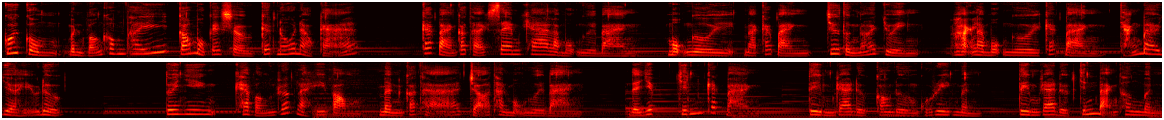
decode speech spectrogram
cuối cùng mình vẫn không thấy có một cái sự kết nối nào cả. Các bạn có thể xem kha là một người bạn, một người mà các bạn chưa từng nói chuyện, hoặc là một người các bạn chẳng bao giờ hiểu được. Tuy nhiên, kha vẫn rất là hy vọng mình có thể trở thành một người bạn để giúp chính các bạn tìm ra được con đường của riêng mình tìm ra được chính bản thân mình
